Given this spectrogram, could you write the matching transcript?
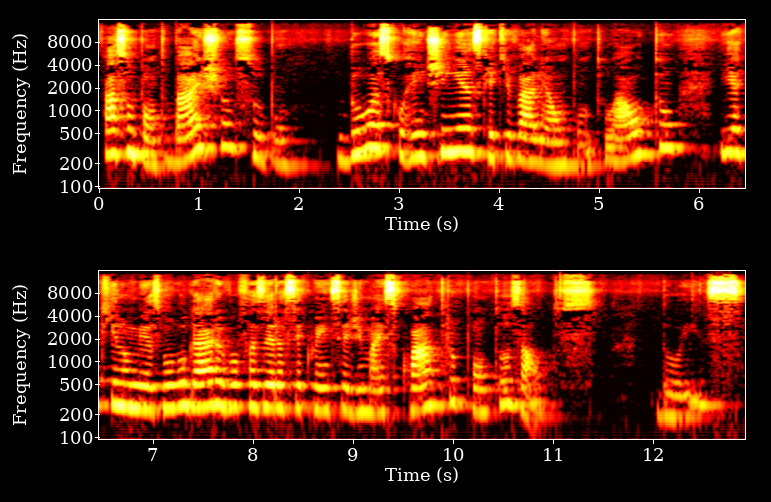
Faço um ponto baixo, subo duas correntinhas, que equivale a um ponto alto, e aqui no mesmo lugar, eu vou fazer a sequência de mais quatro pontos altos. Dois.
